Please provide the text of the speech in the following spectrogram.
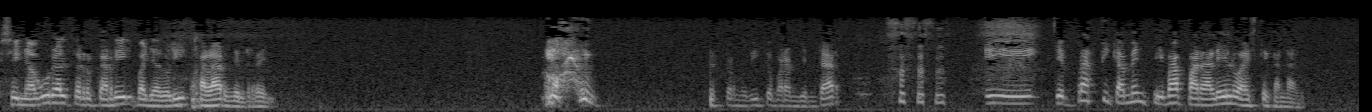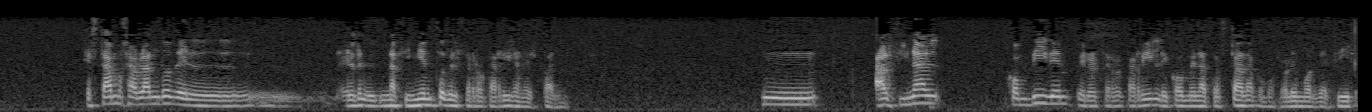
se inaugura el ferrocarril Valladolid-Jalar del Rey. estornudito para ambientar, eh, que prácticamente va paralelo a este canal. Estamos hablando del nacimiento del ferrocarril en España. Mm, al final conviven, pero el ferrocarril le come la tostada, como solemos decir,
